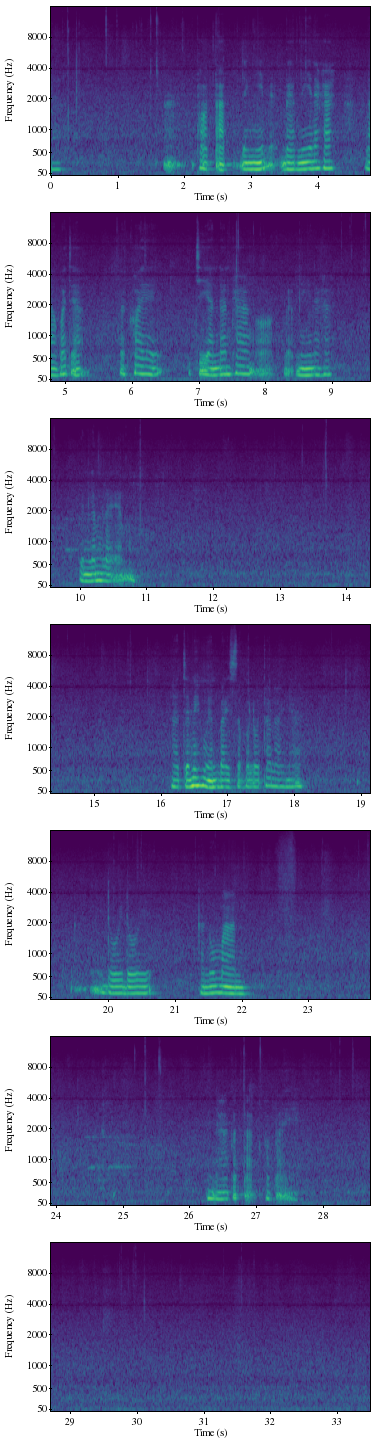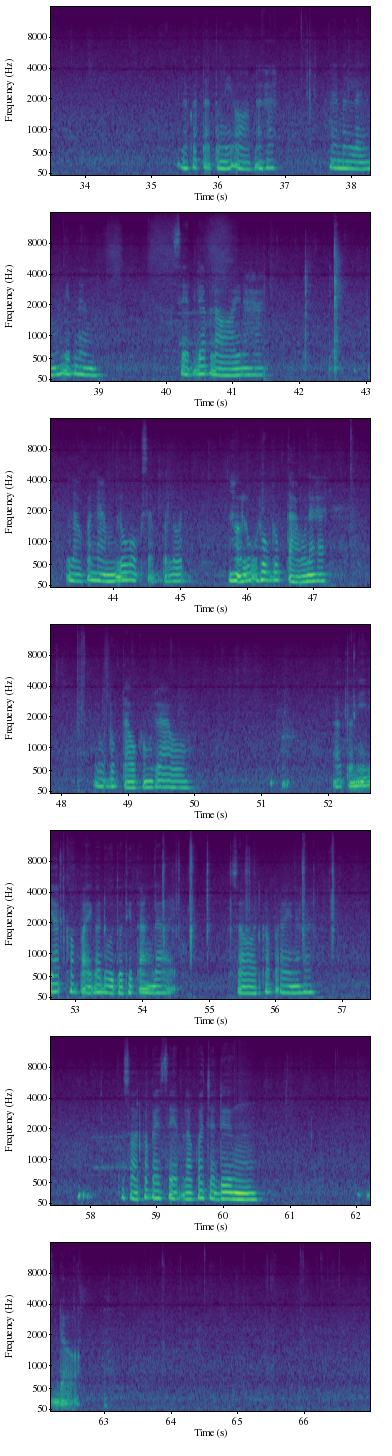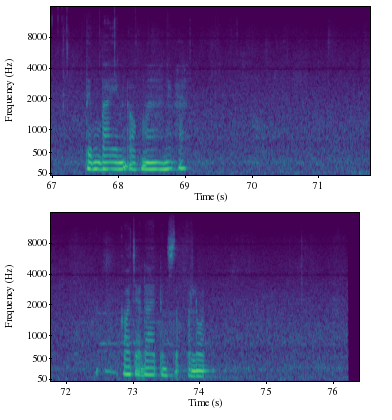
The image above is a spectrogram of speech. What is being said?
พอตัดอย่างนี้แบบนี้นะคะ เราก็จะค่อยๆเจียนด้านข้างออกแบบนี้นะคะ เป็นแหลมๆอาจจะไม่เหมือนใบสับปะรดเท่าไหร่นะ โดยโดยอนุมานนะก็ตัดเข้าไป แล้วก็ตัดตรงนี้ออกนะคะ ให้มันแหลมนิดหนึ่ง เสร็จเรียบร้อยนะคะ เราก็นำลูกสับปะรดเอาลูกลูกลูกเต๋านะคะ ลูกลูกเต๋าของเรา เอาตัวนี้ยัดเข้าไปก็ดูตัวที่ตั้งได้ สอดเข้าไปนะคะพอสอดเข้าไปเสร็จเราก็จะดึง ดอก ถึงใบมันออกมานะคะ ก็จะได้เป็นสับปะรด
